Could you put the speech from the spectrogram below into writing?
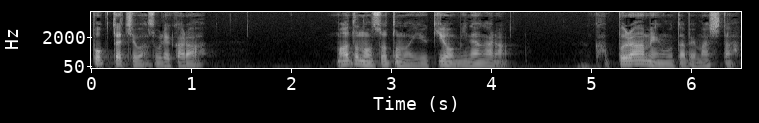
僕たちはそれから窓の外の雪を見ながらカップラーメンを食べました。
